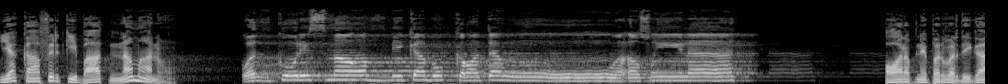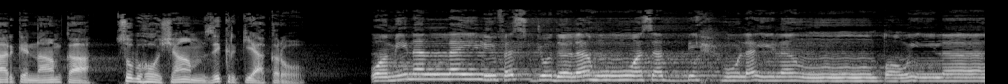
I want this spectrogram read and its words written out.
یا کافر کی بات نہ مانو۔ واذكر اسم ربك بكرة وأصيلا اور اپنے پروردگار کے نام کا صبح و شام ذکر کیا کرو۔ ومن الليل فاسجد له وسبحه ليلا طويلا۔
